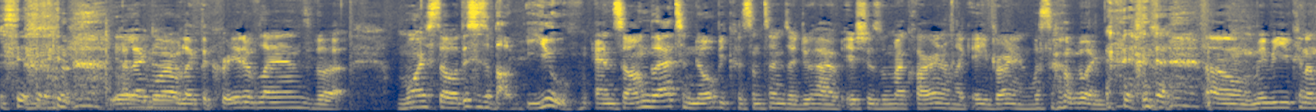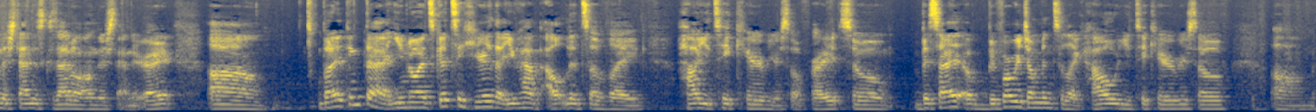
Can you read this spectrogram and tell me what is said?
Yeah, I like more of like the creative lens, but more so this is about you. And so I'm glad to know because sometimes I do have issues with my car and I'm like, hey Brian, what's up? Like um, maybe you can understand this because I don't understand it, right? Um, but I think that, you know, it's good to hear that you have outlets of like how you take care of yourself, right? So beside uh, before we jump into like how you take care of yourself, um,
